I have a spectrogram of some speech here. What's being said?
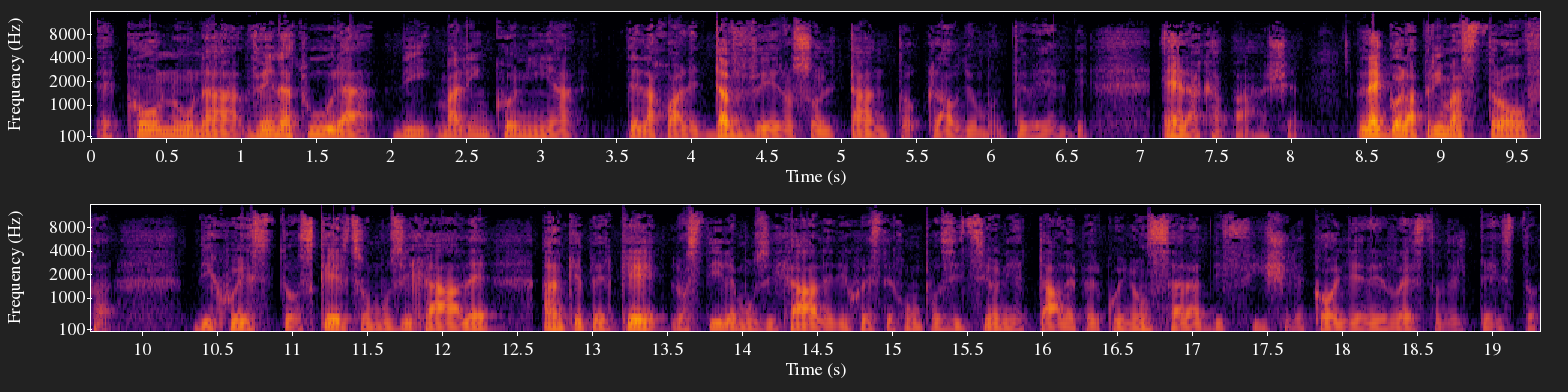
eh, con una venatura di malinconia della quale davvero soltanto Claudio Monteverdi era capace. Leggo la prima strofa di questo scherzo musicale, anche perché lo stile musicale di queste composizioni è tale per cui non sarà difficile cogliere il resto del testo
